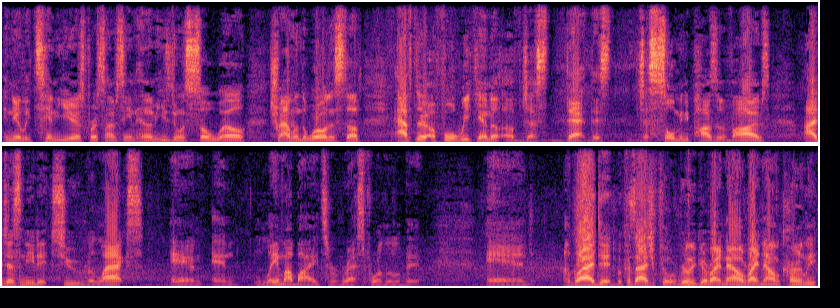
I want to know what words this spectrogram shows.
in nearly 10 years. First time seeing him. He's doing so well, traveling the world and stuff. After a full weekend of, of just that, this just so many positive vibes, I just needed to relax and and lay my body to rest for a little bit. And I'm glad I did because I actually feel really good right now. Right now, I'm currently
